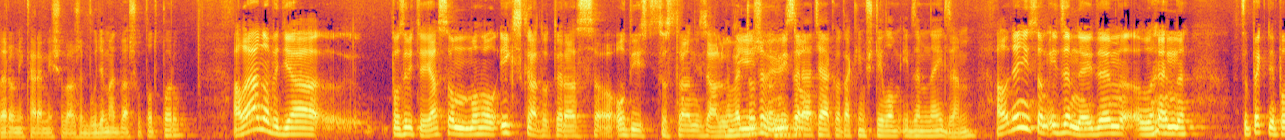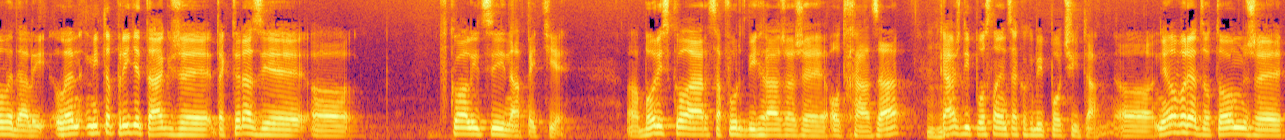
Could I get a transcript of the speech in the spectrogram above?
Veronika Remišová, že bude mať vašu podporu? Ale áno, veď ja, e, pozrite, ja som mohol x krát doteraz e, odísť zo strany za ľudí. No veď to, že vy vyzeráte to... ako takým štýlom idem, nejdem. Ale není som idem, nejdem, len, to pekne povedali, len mi to príde tak, že tak teraz je v koalícii napätie. Boris Kolár sa furt vyhráža, že odchádza. Mm-hmm. Každý poslanec ako keby počíta. Nehovoriac o tom, že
